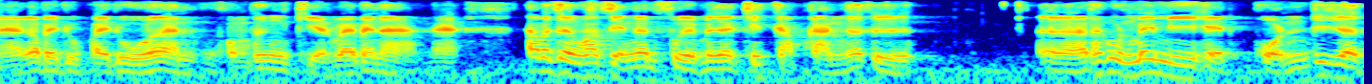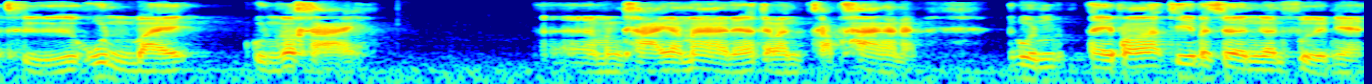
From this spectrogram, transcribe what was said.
นะก็ไปดูไปดูแล้วกันผมเพิ่งเขียนไว้ไม่นานนะถ้าเผชิญความเสี่ยงเงินฝืนมันจะคิดกลับกันก็คือเอ่อถ้าคุณไม่มีเหตุผลที่จะถือหุ้นไว้ คุณก็ขายเอ่อมันคล้ายกันมากนะแต่มันกลับข้างกันนะถ้าคุณในภาวะที่เผชิญเงินฝืนเนี่ย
